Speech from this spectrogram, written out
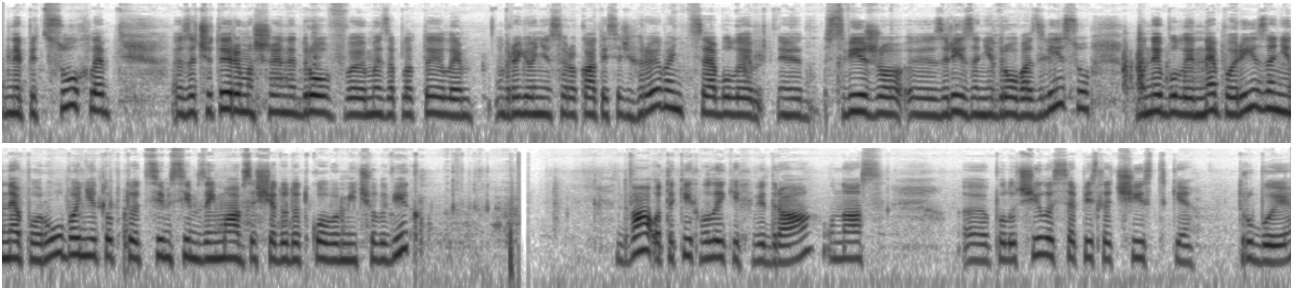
не підсухли. За 4 машини дров ми заплатили в районі 40 тисяч гривень. Це були свіжо зрізані дрова з лісу. Вони були не порізані, не порубані. Тобто цим всім займався ще додатково мій чоловік. Два отаких великих відра у нас вийшло після чистки труби.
